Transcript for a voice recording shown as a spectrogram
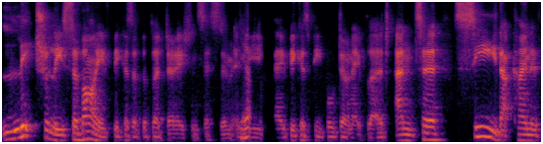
literally survive because of the blood donation system in yep. the UK because people donate blood and to see that kind of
